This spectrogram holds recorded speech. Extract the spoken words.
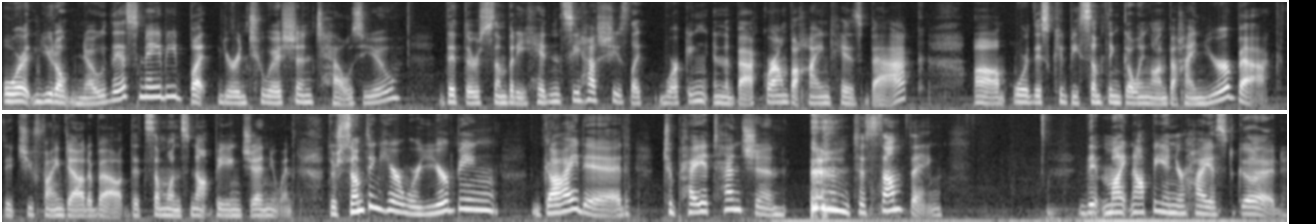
or you don't know this maybe but your intuition tells you that there's somebody hidden see how she's like working in the background behind his back um, or this could be something going on behind your back that you find out about that someone's not being genuine. There's something here where you're being guided to pay attention to something that might not be in your highest good.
